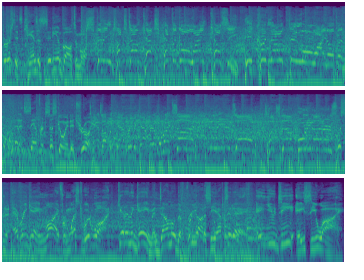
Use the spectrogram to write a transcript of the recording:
First, it's Kansas City and Baltimore. Spinning touchdown catch hit the goal line. Kelce, he could not have been more wide open. Then it's San Francisco and Detroit. Hands off McCaffrey, McCaffrey up the right side, into the end zone. Touchdown 49ers. Listen to every game live from Westwood One. Get in the game and download the free Audacy app today. A U D A C Y.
